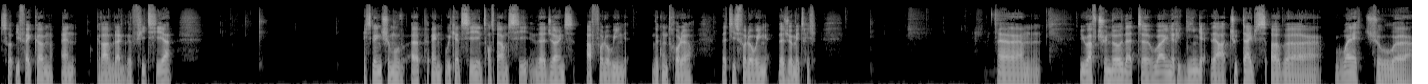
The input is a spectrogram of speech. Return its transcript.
So if I come and grab like the feet here, it's going to move up and we can see in transparency the joints are following the controller that is following the geometry. Um, you have to know that uh, while rigging, there are two types of uh, way to uh,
